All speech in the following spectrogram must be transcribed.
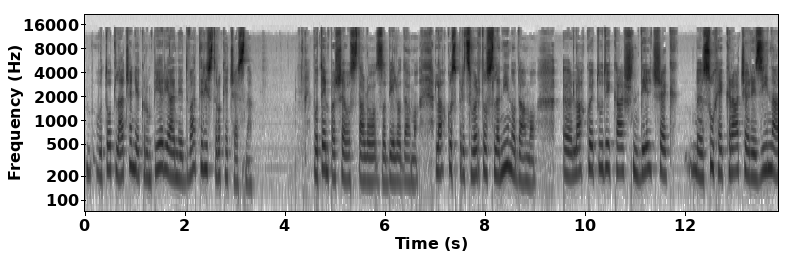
v to tlačenje krompirja, ne dva, tri stroke česna. Potem pa še ostalo za belo damo. Lahko s predsvrto slanino damo, eh, lahko je tudi kakšen delček eh, suhe krače, rezina,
